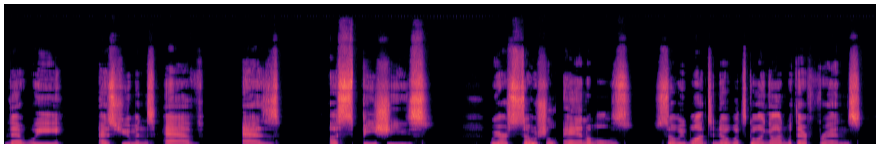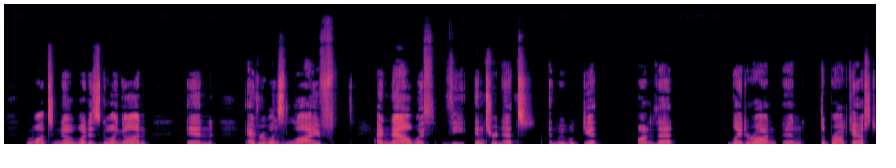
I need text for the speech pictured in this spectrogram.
that we as humans have as a species. We are social animals, so we want to know what's going on with our friends. We want to know what is going on in everyone's life. And now with the internet, and we will get on that later on in the broadcast,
